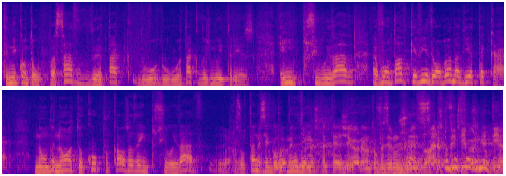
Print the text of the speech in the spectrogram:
tendo em conta o passado de ataque, do, do ataque de 2013, a impossibilidade, a vontade que havia de Obama de atacar, não, não atacou por causa da impossibilidade eh, resultante... Mas é que o Obama tem uma estratégia, agora não estou a fazer um juízo se era Mas positiva ou negativa.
